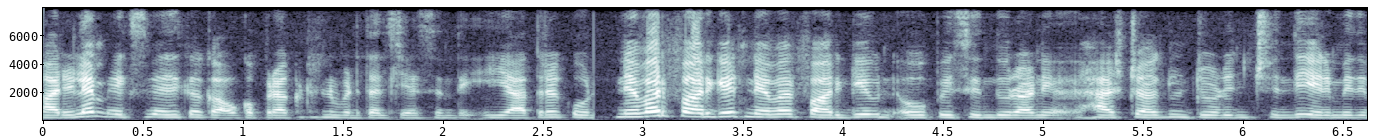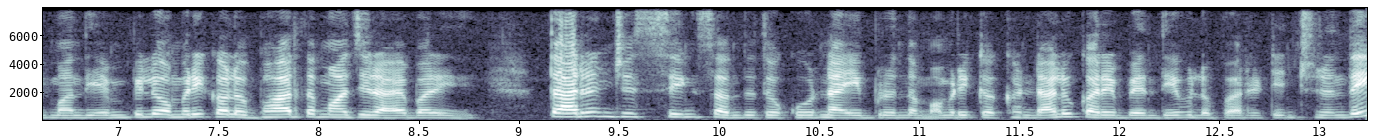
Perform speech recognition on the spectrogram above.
కార్యాలయం ఎక్స్ వేదికగా ఒక ప్రకటన విడుదల చేసింది. ఈ యాత్రకు never forget never forgive OP Sindoor అని హ్యాష్ ట్యాగ్ను జోడించింది. ఎనిమిది మంది ఎంపీలు అమెరికాలో భారత మాజీ రాయబారి తరుణ్జిత్ సింగ్ సందుతో కూడిన ఈ బృందం అమెరికా ఖండాలు కరేబియన్ దీవులు పర్యటించనుంది.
